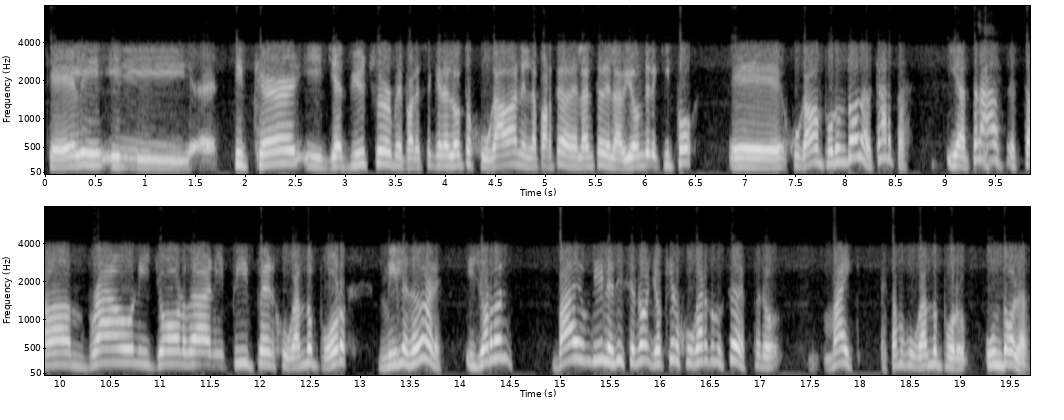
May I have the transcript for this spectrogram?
que él y, eh, Steve Kerr y Jet Butcher, me parece que era el otro, jugaban en la parte de adelante del avión del equipo, jugaban por un dólar, cartas. Y atrás estaban Brown y Jordan y Pippen jugando por miles de dólares. Y Jordan va un día y les dice, no, yo quiero jugar con ustedes, pero Mike, estamos jugando por un dólar.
